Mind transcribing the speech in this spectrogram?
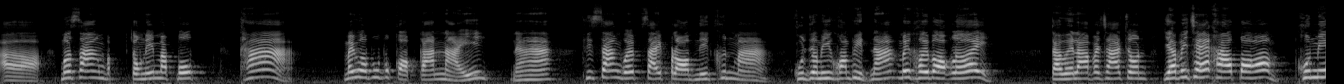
เอ่อเมื่อสร้างตรงนี้มาปุ๊บ ถ้าไม่ว่าผู้ประกอบการไหนนะฮะที่สร้างเว็บไซต์ปลอมนี้ขึ้นมา คุณจะมีความผิดนะ ไม่เคยบอกเลย แต่เวลาประชาชน อย่าไปแชร์ข่าวปลอม คุณมี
